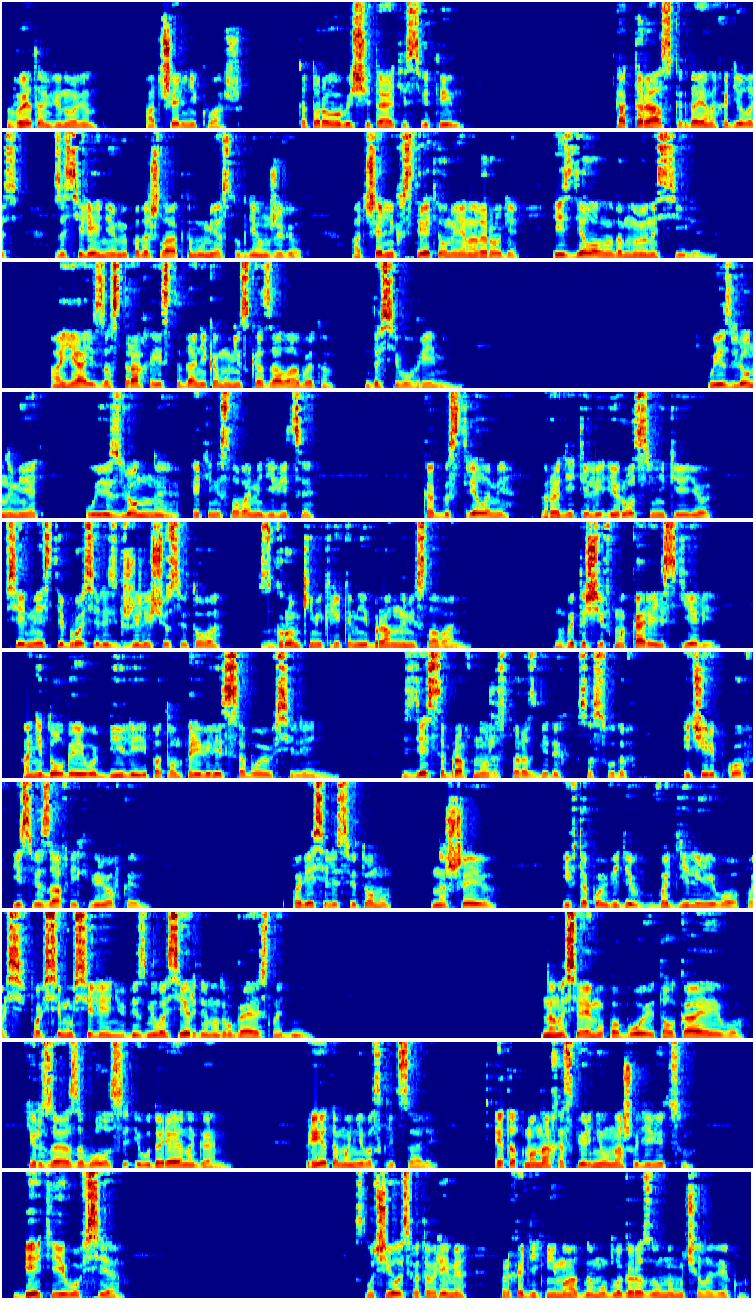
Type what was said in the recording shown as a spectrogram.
В этом виновен отшельник ваш, которого вы считаете святым. Как-то раз, когда я находилась за селением и подошла к тому месту, где он живет, отшельник встретил меня на дороге и сделал надо мною насилие. А я из-за страха и стыда никому не сказала об этом до сего времени. Уязвленными, уязвленные этими словами девицы как бы стрелами, родители и родственники ее все вместе бросились к жилищу святого с громкими криками и бранными словами. Вытащив Макария из кельи, они долго его били и потом привели с собою в селение. Здесь, собрав множество разбитых сосудов и черепков и связав их веревкой, повесили святому на шею и в таком виде вводили его по, по всему селению, без милосердия надругаясь над ним нанося ему побои, толкая его, терзая за волосы и ударяя ногами. При этом они восклицали «Этот монах осквернил нашу девицу! Бейте его все!» Случилось в это время проходить мимо одному благоразумному человеку.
